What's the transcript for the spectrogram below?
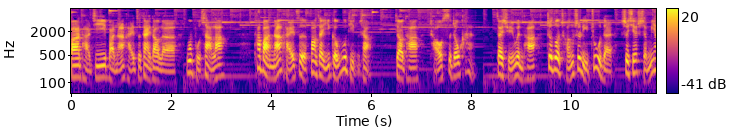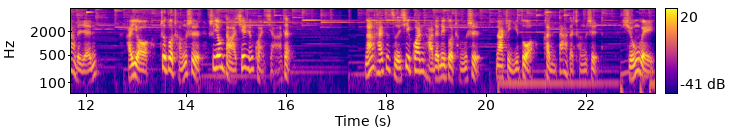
巴塔基把男孩子带到了乌普萨拉，他把男孩子放在一个屋顶上，叫他朝四周看，再询问他这座城市里住的是些什么样的人。还有这座城市是由哪些人管辖的？男孩子仔细观察着那座城市，那是一座很大的城市，雄伟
